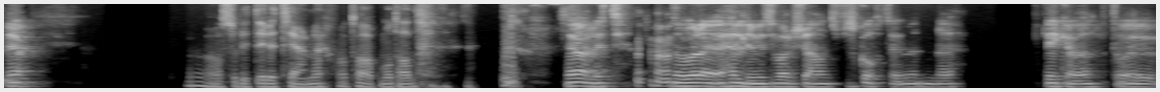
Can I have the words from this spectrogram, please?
Ja. Det var Også litt irriterende å ta opp mot han. ja, litt. Nå var det, heldigvis var det ikke han som skåret, men uh, likevel. Det, var jo...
